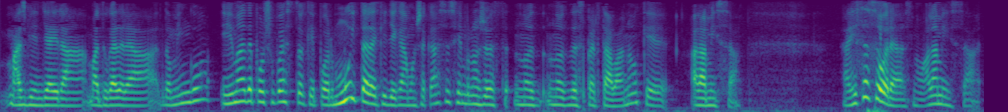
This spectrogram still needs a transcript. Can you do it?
más bien ya era madrugada era domingo y mi madre por supuesto que por muy tarde que llegamos a casa siempre nos, nos, nos despertaba, ¿no? Que a la misa. A esas horas, ¿no? A la misa.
